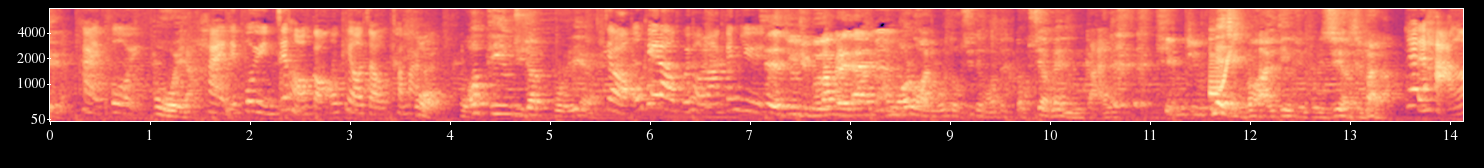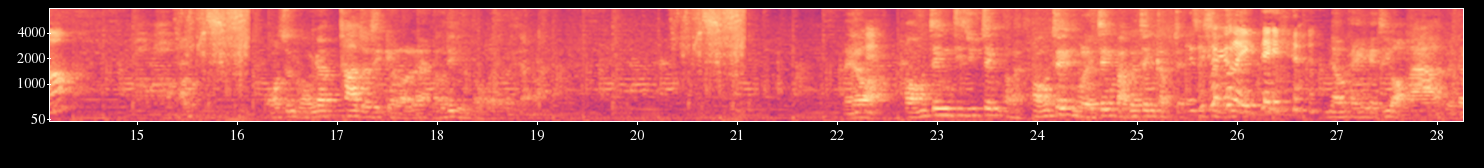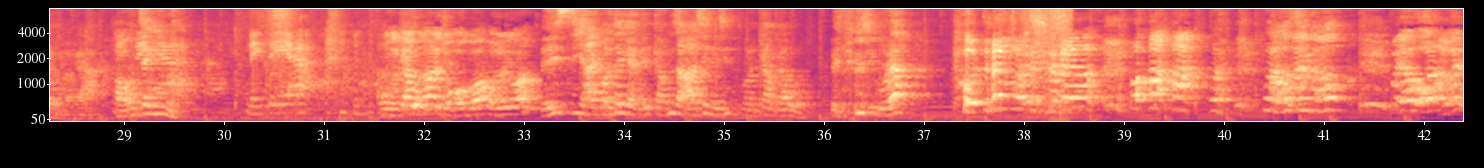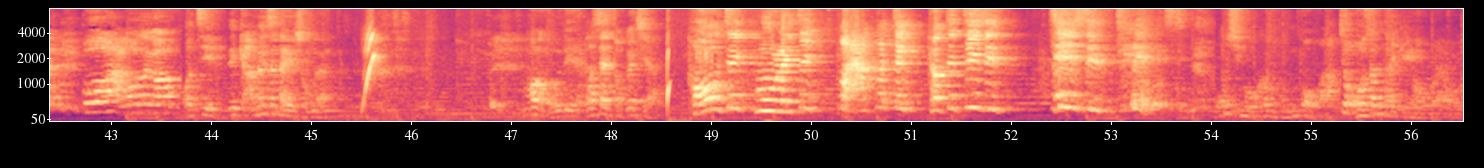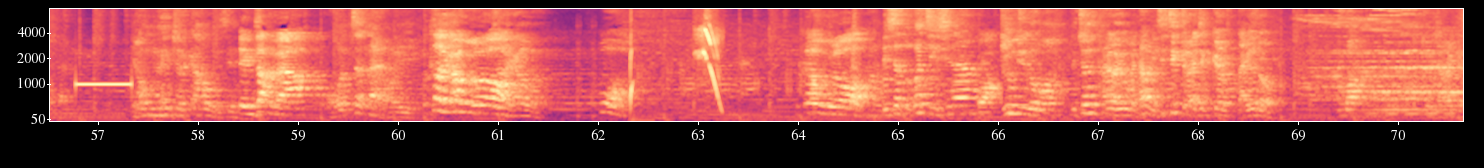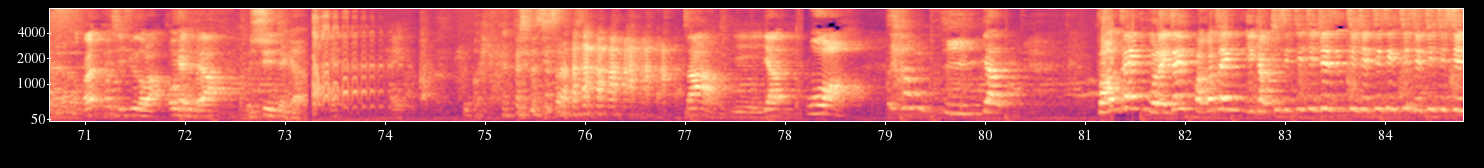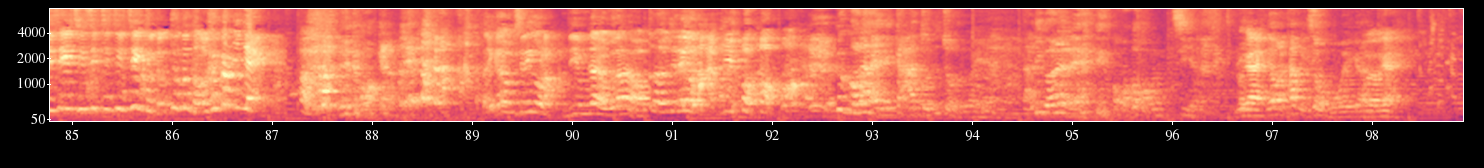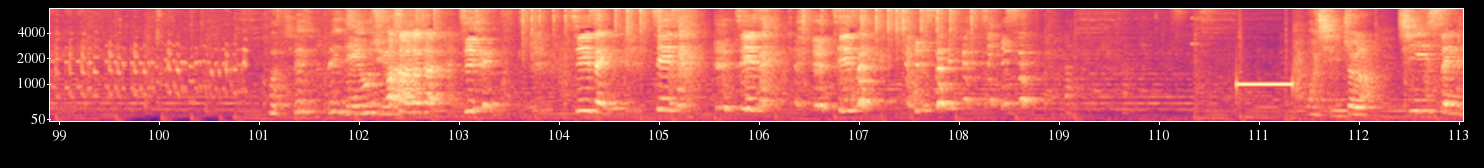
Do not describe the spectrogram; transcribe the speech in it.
背，背啊！係你背完之後同我講 OK，我就冚埋佢。我跳住咗背呢樣。即係話 OK 啦，我背好啦，跟住即係跳住背翻俾你聽，我耐冇讀書定我哋讀書有咩誤解咧？跳住咩情況下要跳住背書又算乜啦？因為你行咯。我想講一叉咗隻腳落咧，有啲亂度咧，佢就嚟咯喎！糖精、蜘蛛精同埋糖精、狐狸精、白骨精及隻你識唔識離地？有地嘅之王啊，佢都係咁樣噶。糖精，離地啊！我同交換啦，你做我個啊，我做你個啊。你試下講真嘅，你感受下先，你先問交唔交換？你表示會啊？我真係啊！哇！喂喂，我想講，喂，有可能咩？冇可能，我想講。我知你減輕身體嘅重量，可能好啲嘅。我成日讀一次啊！糖精、狐狸精、白骨精及隻黐線、黐線、黐線，好似冇咁恐怖啊！即係我身體幾好嘅。有冇興趣交換先？認真係咪啊？我真係可以，真係交換真係喎！交換。哇！交換喎！你試下讀一次先啦，哇跳住咯喎，你將睇落去維他命 C 積住喺隻腳底嗰度，好冇？最就喺腳底嗰度，喂，開始 feel 到啦。OK，嚟啦。會酸隻腳。三二一，哇！三二一，仿精、狐狸精、白骨精以及黐線、黐線、黐線、黐線、黐線、黐線、黐線、黐線、黐線、黐線、黐線，通通同我急急變形。你講緊咩？突然間好似呢個難啲咁，真係我覺得，好似呢個難啲喎。嗰個咧係你間做都做到嘅嘢，但係呢個咧你我我唔知啊。OK 有維他命 C 我冇嘅。OK，喂，你你跳住黐線，黐線，黐線，黐線，黐線，黐線，黐線。哇！前最難，黐線，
